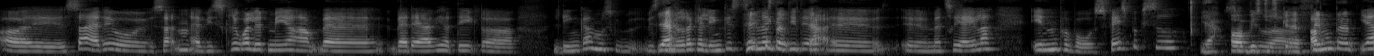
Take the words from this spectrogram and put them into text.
og øh, så er det jo sådan, at vi skriver lidt mere om, hvad, hvad det er, vi har delt, og linker, måske, hvis ja. det er noget, der kan linkes til, ikke, de der ja. øh, øh, materialer, inde på vores Facebook-side. Ja, og hvis du skal finde den, Ja,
